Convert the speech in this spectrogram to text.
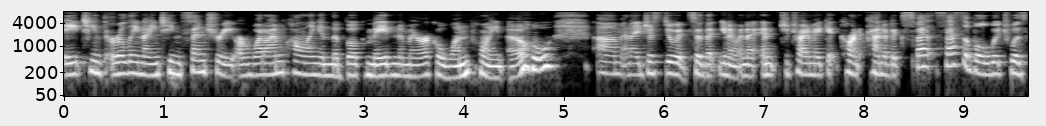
18th, early 19th century are what I'm calling in the book Made in America 1.0. Um, and I just do it so that, you know, and, and to try to make it kind of accessible, which was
